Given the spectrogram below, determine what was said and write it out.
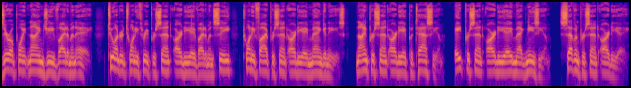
0.9 G vitamin A, 223% RDA vitamin C, 25% RDA manganese, 9% RDA potassium, 8% RDA magnesium, 7% RDA,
